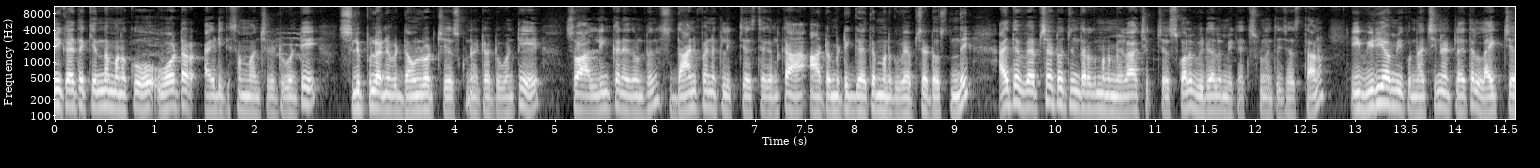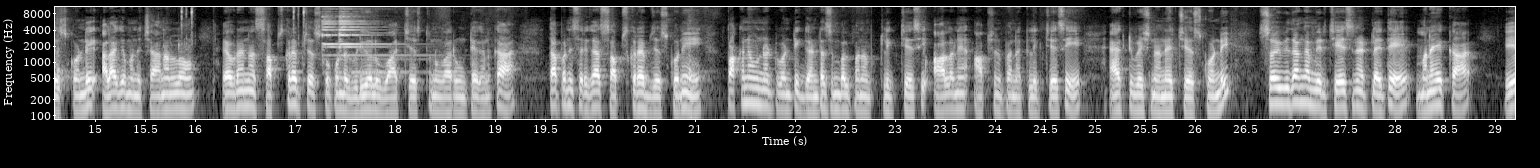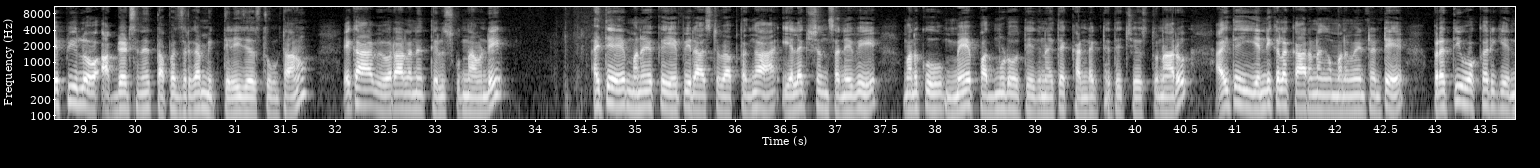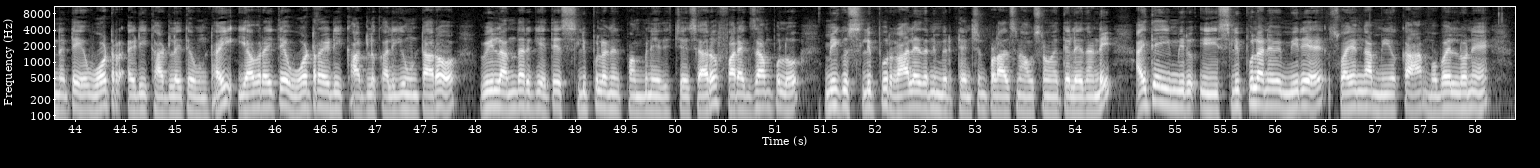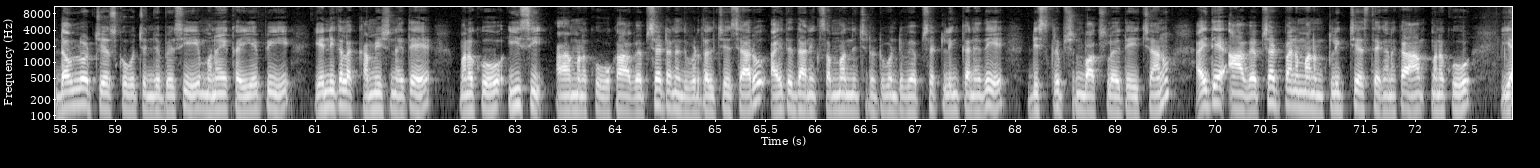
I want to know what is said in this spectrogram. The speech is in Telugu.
మీకైతే కింద మనకు ఓటర్ ఐడికి సంబంధించినటువంటి స్లిప్పులు అనేవి డౌన్లోడ్ చేసుకునేటటువంటి సో ఆ లింక్ అనేది ఉంటుంది. సో దానిపైన క్లిక్ చేస్తే కనుక ఆటోమేటిక్గా అయితే మనకు వెబ్సైట్ వస్తుంది. అయితే వెబ్సైట్ వచ్చిన తర్వాత మనం ఎలా చెక్ చేసుకోవాలో వీడియోలో మీకు ఎక్స్ప్లెయిన్ అయితే చేస్తాను. ఈ వీడియో మీకు నచ్చినట్లయితే లైక్ చేసుకోండి. అలాగే మన ఛానల్లో ఎవరైనా సబ్స్క్రైబ్ చేసుకోకుండా వీడియోలు వాచ్ చేస్తున్న వారు ఉంటే కనుక తప్పనిసరిగా సబ్స్క్రైబ్ చేసుకొని పక్కన ఉన్నటువంటి గంట సింబల్ పైన క్లిక్ చేసి ఆల్ అనే ఆప్షన్ పైన క్లిక్ చేసి యాక్టివేషన్ అనేది చేసుకోండి. సో ఈ విధంగా మీరు చేసినట్లయితే మన యొక్క ఏపీలో అప్డేట్స్ అనేది తప్పనిసరిగా మీకు తెలియజేస్తూ ఉంటాను. ఇక వివరాలు అనేది తెలుసుకుందామండి. అయితే మన యొక్క ఏపీ రాష్ట్ర వ్యాప్తంగా ఎలక్షన్స్ అనేవి మనకు మే పదమూడవ తేదీన అయితే కండక్ట్ అయితే చేస్తున్నారు. అయితే ఈ ఎన్నికల కారణంగా మనం ఏంటంటే ప్రతి ఒక్కరికి ఏంటంటే ఓటర్ ఐడి కార్డులు అయితే ఉంటాయి. ఎవరైతే ఓటర్ ఐడి కార్డులు కలిగి ఉంటారో వీళ్ళందరికీ అయితే స్లిప్పులు అనేది పంపిణీ చేశారు. ఫర్ ఎగ్జాంపుల్ మీకు స్లిప్ రాలేదని మీరు టెన్షన్ పడాల్సిన అవసరం అయితే లేదండి. అయితే ఈ మీరు ఈ స్లిప్పులు అనేవి మీరే స్వయంగా మీ యొక్క మొబైల్లోనే డౌన్లోడ్ చేసుకోవచ్చు అని చెప్పేసి మన యొక్క ఏపీ ఎన్నికల కమిషన్ అయితే మనకు ఈసీ మనకు ఒక వెబ్సైట్ అనేది విడుదల చేశారు. అయితే దానికి సంబంధించినటువంటి వెబ్సైట్ లింక్ అనేది డిస్క్రిప్షన్ బాక్స్లో అయితే ఇచ్చాను. అయితే ఆ వెబ్సైట్ పైన మనం క్లిక్ చేస్తే కనుక మనకు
